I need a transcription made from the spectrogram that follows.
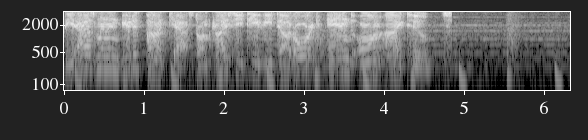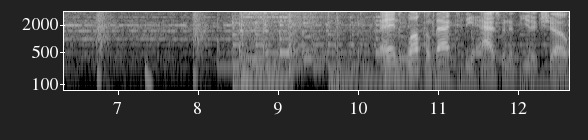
The Asman and Budick podcast on ICTV.org and on iTunes. And welcome back to the Asman and Budick Show.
